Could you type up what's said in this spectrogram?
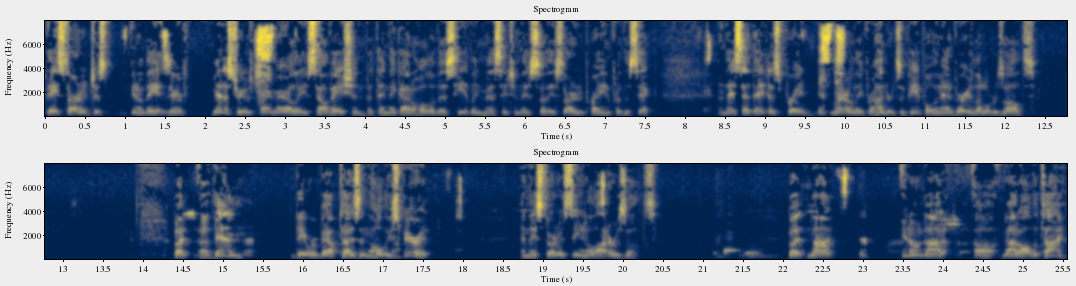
they started just you know they their ministry was primarily salvation, but then they got a hold of this healing message, and they so they started praying for the sick. And they said they just prayed literally for hundreds of people and had very little results. But uh, then they were baptized in the Holy Spirit and they started seeing a lot of results. But not, you know, not uh, not all the time.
